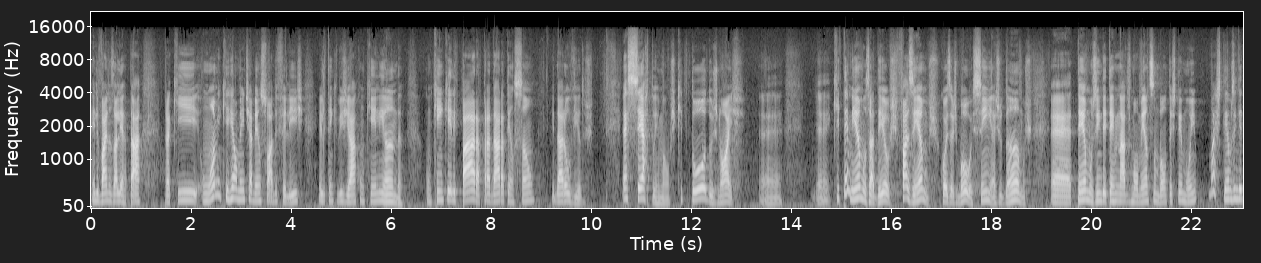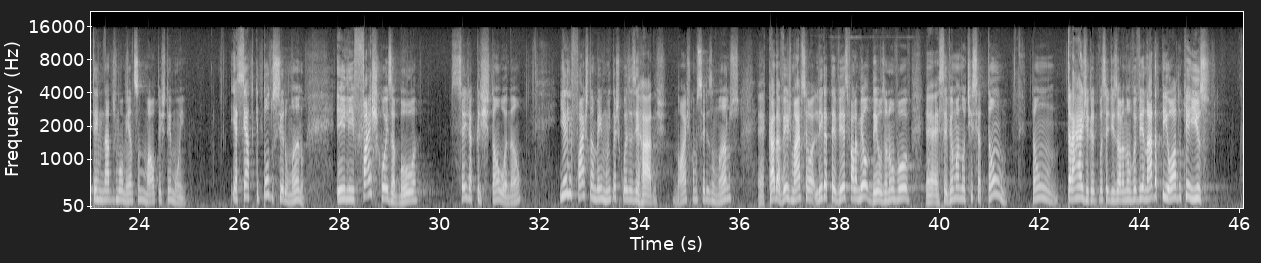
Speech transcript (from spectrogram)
Ele vai nos alertar para que um homem que realmente é abençoado e feliz, ele tem que vigiar com quem ele anda, com quem que ele para para dar atenção e dar ouvidos. É certo, irmãos, que todos nós é, é, que tememos a Deus, fazemos coisas boas, sim, ajudamos, é, temos em determinados momentos um bom testemunho, mas temos em determinados momentos um mau testemunho. E é certo que todo ser humano ele faz coisa boa, seja cristão ou não, e ele faz também muitas coisas erradas. Nós, como seres humanos, é, cada vez mais você liga a TV e fala: Meu Deus, eu não vou. É, você vê uma notícia tão, tão trágica que você diz: Olha, não vou ver nada pior do que isso.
